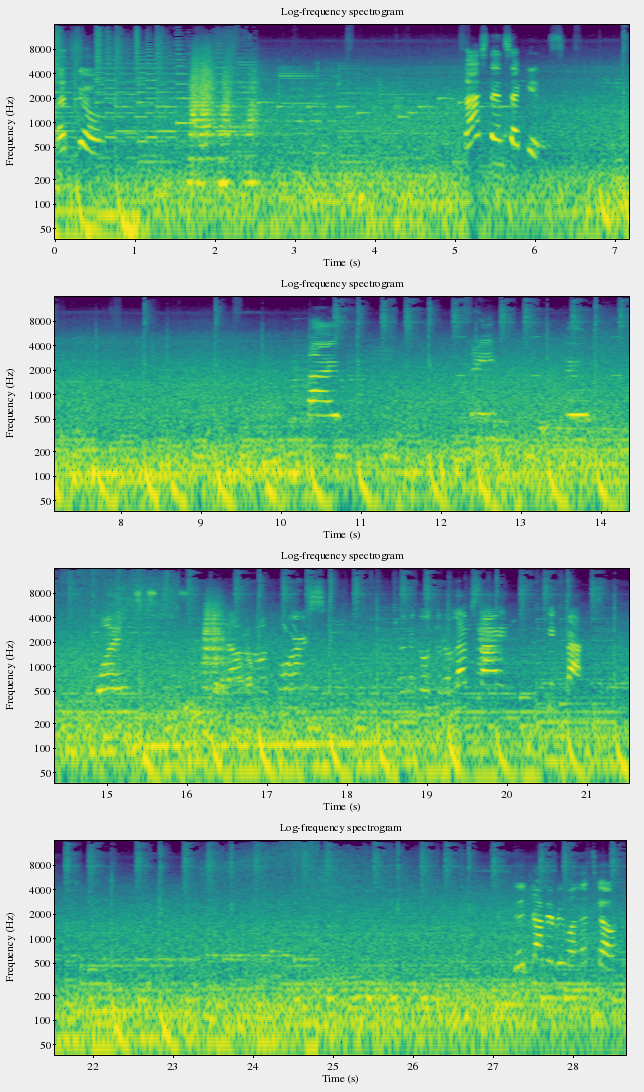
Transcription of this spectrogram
Let's go. Last 10 seconds. Five, three, two, one. Down on fours. We're gonna go to the left side, kick back. Good job, everyone. Let's go.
